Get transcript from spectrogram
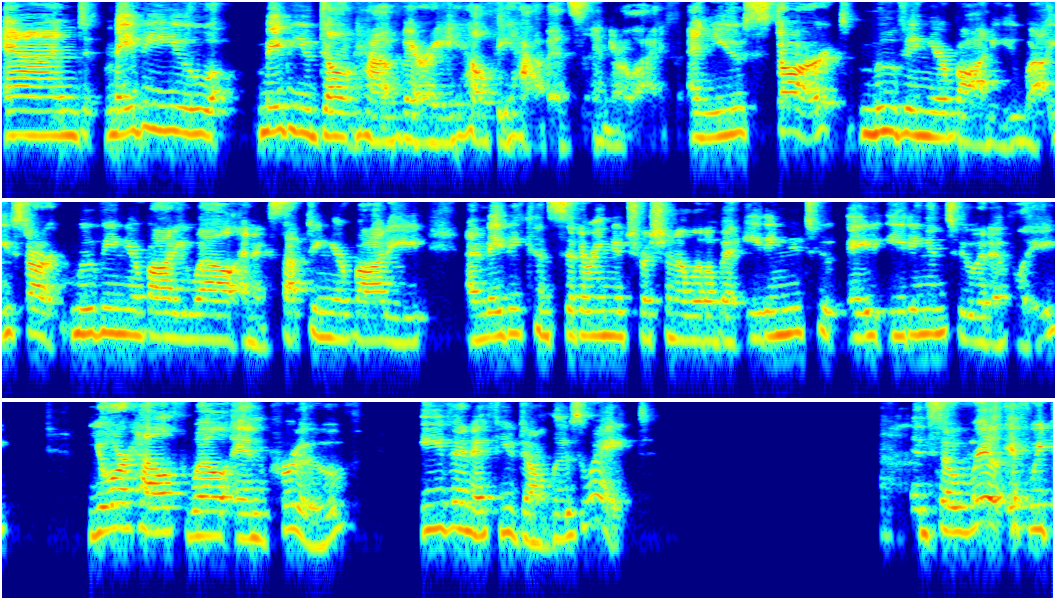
and maybe you maybe you don't have very healthy habits in your life and you start moving your body well. You start moving your body well and accepting your body and maybe considering nutrition a little bit eating eating intuitively. Your health will improve even if you don't lose weight. And so real if we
